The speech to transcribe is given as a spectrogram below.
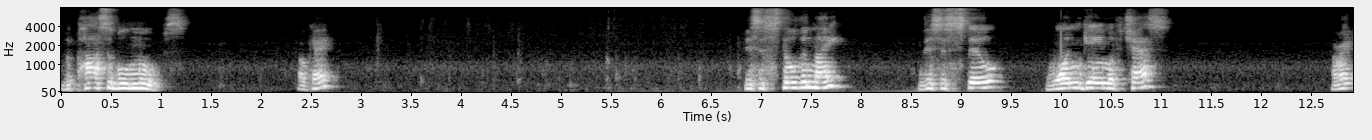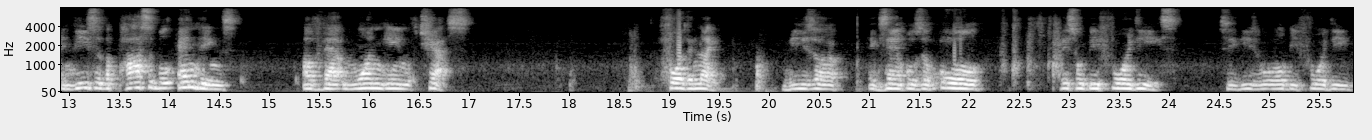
the possible moves, okay? This is still the knight. This is still one game of chess. All right, and these are the possible endings of that one game of chess for the knight. These are examples of all, this would be 4Ds. See, these will all be 4D,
